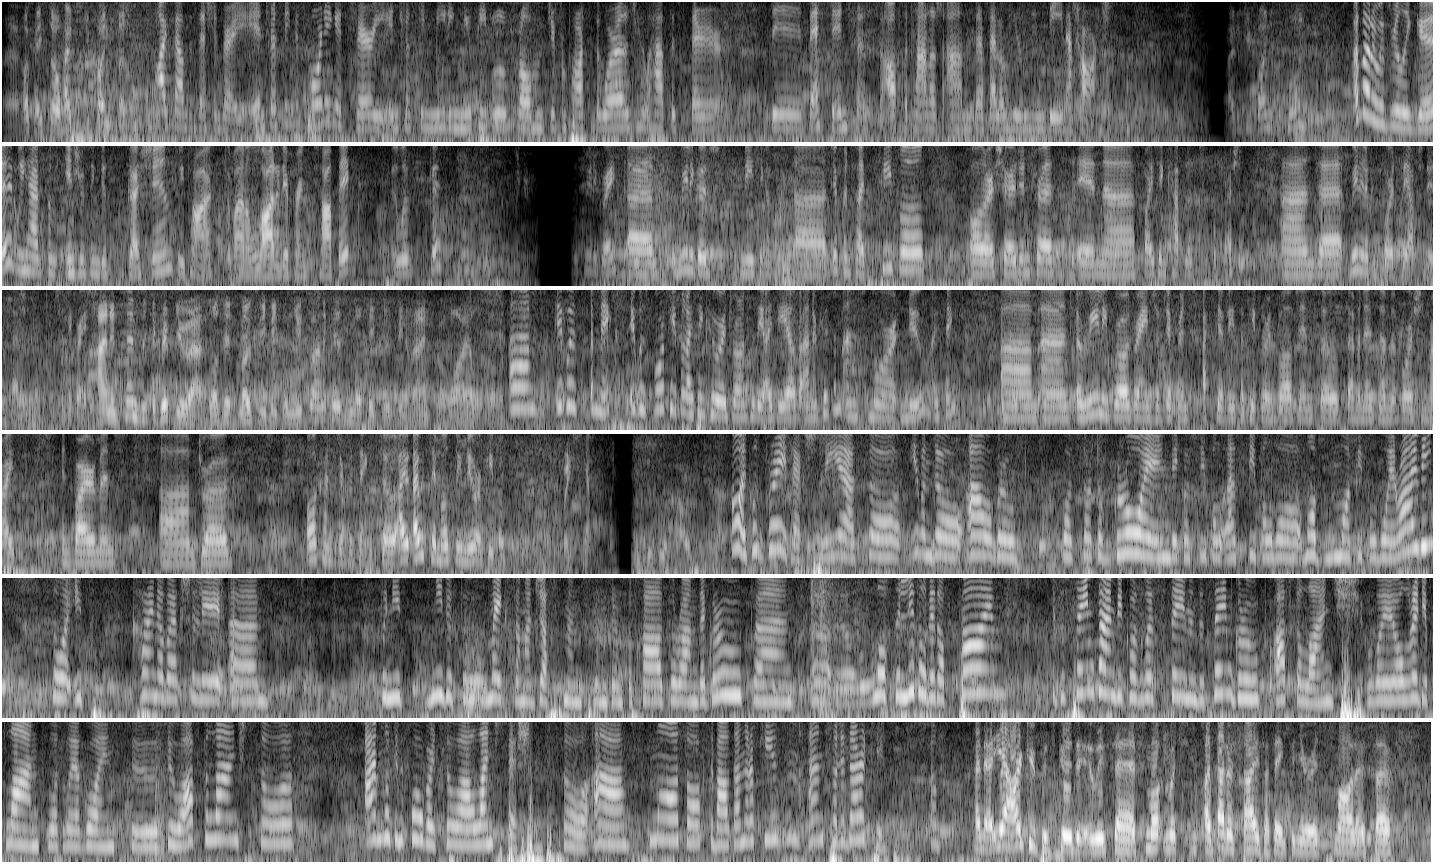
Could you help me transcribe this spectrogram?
Uh, okay, so how did you find the session this morning? I found the session very interesting this morning. It's very interesting meeting new people from different parts of the world who have this their the best interests of the planet and their fellow human being at heart. How did you find it this morning? I thought it was really good. We had some interesting discussions. We talked about a lot of different topics. It was good. It was really great. Um, really good meeting of uh, different types of people, all our shared interests in uh, fighting capitalist oppression and uh, really looking forward to the afternoon session. Should be great. And in terms of the group you were at, was it mostly people new to anarchism or people who've been around for a while? Um, it was a mix. It was more people I think who were drawn to the idea of anarchism and more new, I think. Um, and a really broad range of different activities that people are involved in. So feminism, abortion rights, environment, um, drugs, all kinds of different things. So I, I, would say mostly newer people. Great. Yeah. Oh, it was great actually. Yeah. So even though our group was sort of growing because people, as people were more, more people were arriving, so it kind of actually um, we need needed to make some adjustments in terms of how to run the group and uh, lost a little bit of time. At the same time, because we're staying in the same group after lunch, we already planned what we are going to do after lunch. So I'm looking forward to our lunch sessions. So uh, more talks about anarchism and solidarity. So And uh, yeah, our group was good. It was uh, much a better size, I think, than yours, smaller. So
